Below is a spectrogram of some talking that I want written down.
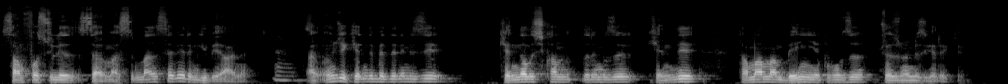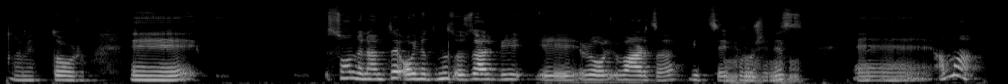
Sen fasulye sevmezsin, ben severim gibi yani. Evet. Yani önce kendi bedenimizi, kendi alışkanlıklarımızı, kendi tamamen beyin yapımızı çözmemiz gerekiyor. Evet doğru. Ee, son dönemde oynadığınız özel bir e, rol vardı. Bitti Hı hı, projeniz. hı Ee, ama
